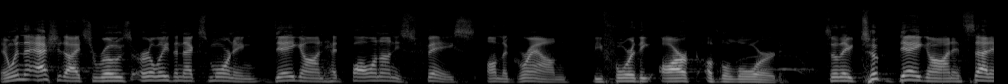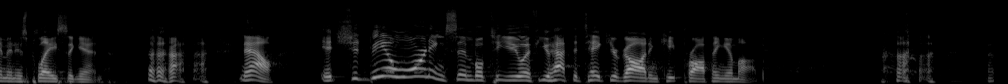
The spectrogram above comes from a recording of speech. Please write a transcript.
And when the Ashdodites rose early the next morning, Dagon had fallen on his face on the ground before the ark of the Lord. So they took Dagon and set him in his place again. now, it should be a warning symbol to you if you have to take your God and keep propping him up.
